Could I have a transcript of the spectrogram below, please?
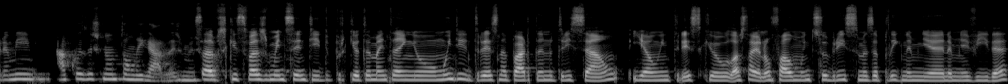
para mim há coisas que não estão ligadas. Mas... Sabes que isso faz muito sentido porque eu também tenho muito interesse na parte da nutrição e é um interesse que eu, lá está, eu não falo muito sobre isso, mas aplico na minha, na minha vida.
